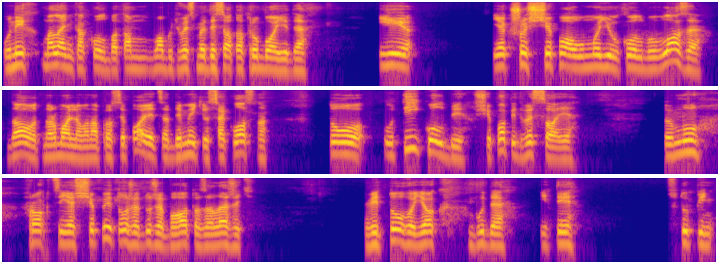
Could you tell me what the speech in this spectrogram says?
у них маленька колба, там, мабуть, 80-та труба йде. І якщо щепа у мою колбу влазе, да, от нормально вона просипається, димить, усе класно, то у тій колбі щепа підвисає. Тому фракція щепи теж дуже багато залежить від того, як буде йти ступінь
